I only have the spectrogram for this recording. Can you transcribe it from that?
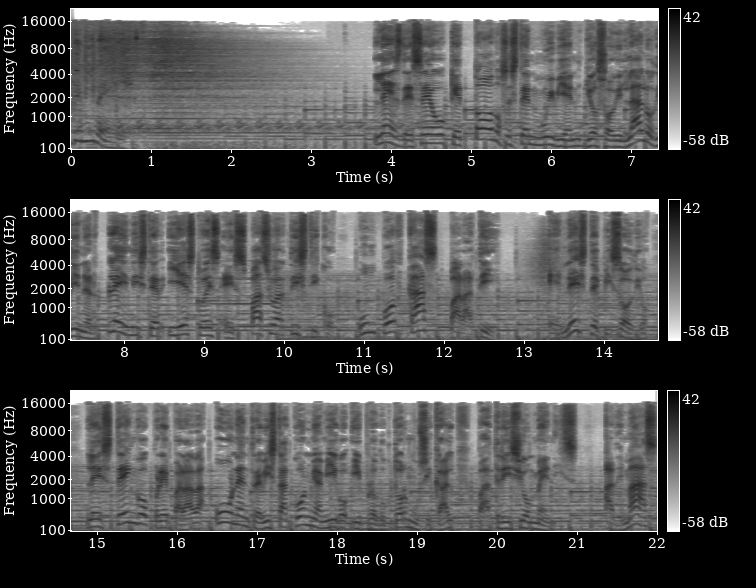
de nivel. Les deseo que todos estén muy bien. Yo soy Lalo Diner, playlister, y esto es Espacio Artístico, un podcast para ti. En este episodio les tengo preparada una entrevista con mi amigo y productor musical Patricio Menis. Además,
